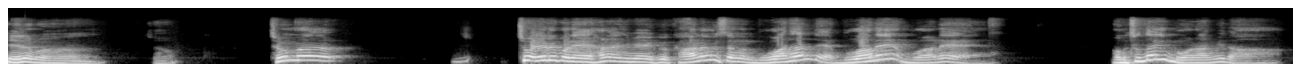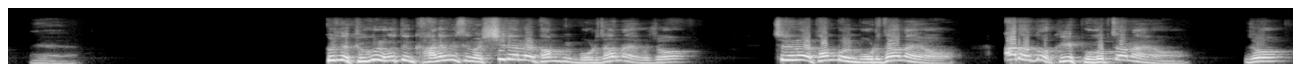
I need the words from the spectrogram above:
여러분, 저- 정말, 저 여러분의 하나님의 그 가능성은 무한한데, 무한해요, 무한해. 엄청나게 무한합니다. 예. 그런데 그걸 어떤 가능성을 실현할 방법이 모르잖아요. 그죠? 실현할 방법을 모르잖아요. 알아도 그게 버겁잖아요. 그죠?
